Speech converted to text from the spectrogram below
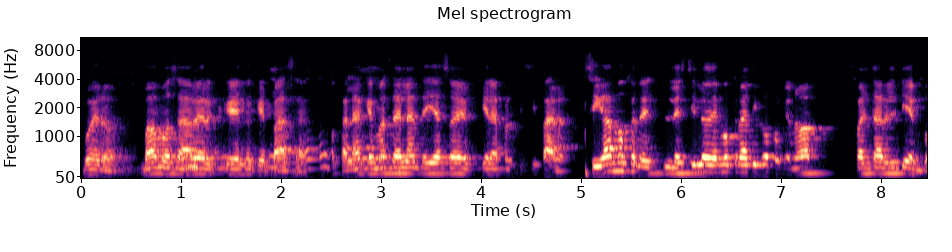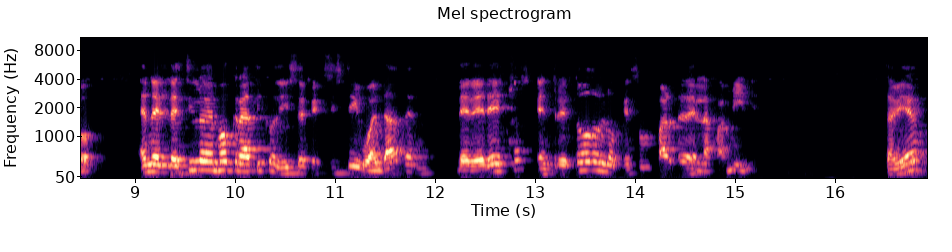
Bueno, vamos a ver qué es lo que pasa. Ojalá que más adelante ya Zoe quiera participar. Sigamos con el, el estilo democrático porque no va a faltar el tiempo. En el estilo democrático dice que existe igualdad de, de derechos entre todos los que son parte de la familia. ¿Está bien?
